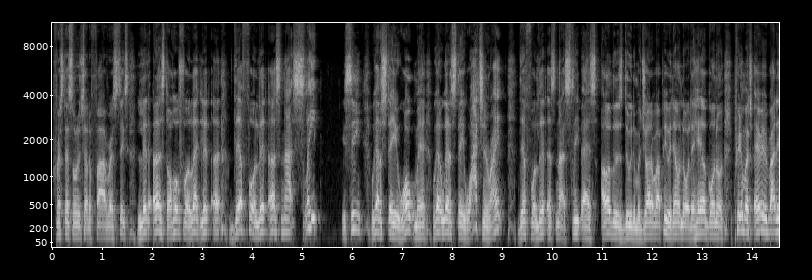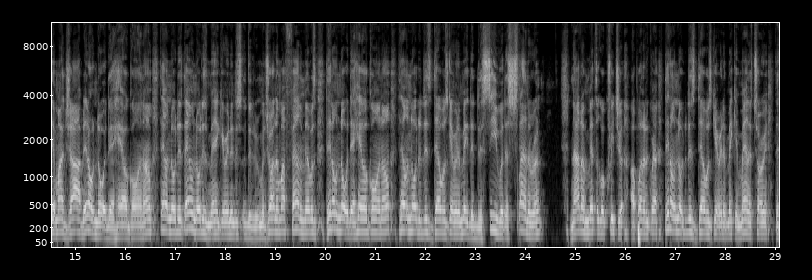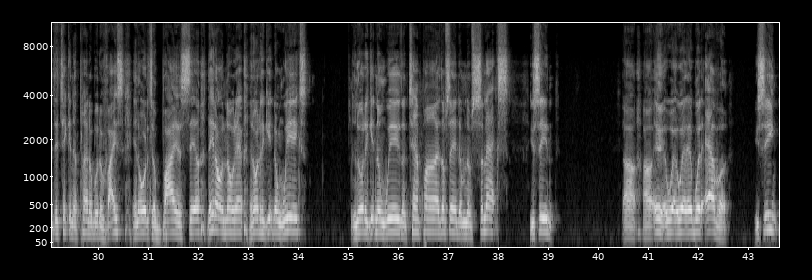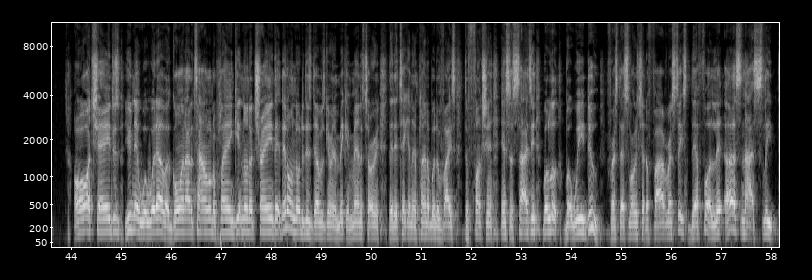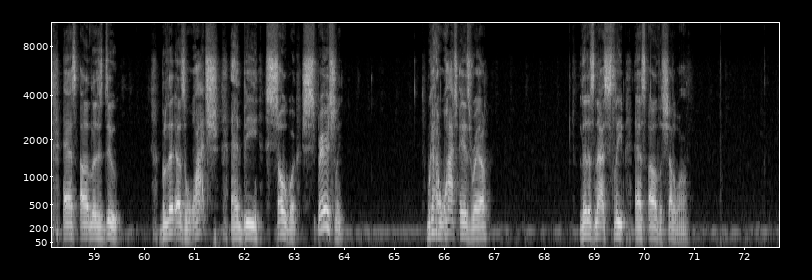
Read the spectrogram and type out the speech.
First Thessalonians chapter 5, verse 6. Let us, the hopeful elect, let us, therefore let us not sleep you see, we got to stay woke, man. We got we got to stay watching, right? Therefore, let us not sleep as others do. The majority of our people, they don't know what the hell going on. Pretty much everybody in my job, they don't know what the hell going on. They don't know this. They don't know this man getting into this. The majority of my family members, they don't know what the hell going on. They don't know that this devil's getting ready to make the deceiver, the slanderer. Not a mythical creature up under the ground. They don't know that this devil's getting ready to make it mandatory that they're taking an implantable device in order to buy and sell. They don't know that in order to get them wigs you know, they're getting them wigs and tampons, I'm saying them, them snacks. You see, uh, uh, eh, whatever. You see, all changes, you know, whatever, going out of town on a plane, getting on a train, they, they don't know that this devil's going to make it mandatory that they're taking an implantable device to function in society. But look, but we do. First Thessalonians chapter 5, verse 6. Therefore, let us not sleep as others do, but let us watch and be sober spiritually. We got to watch Israel. Let us not sleep as others. Shalom.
